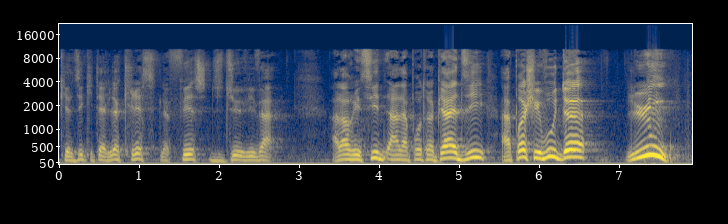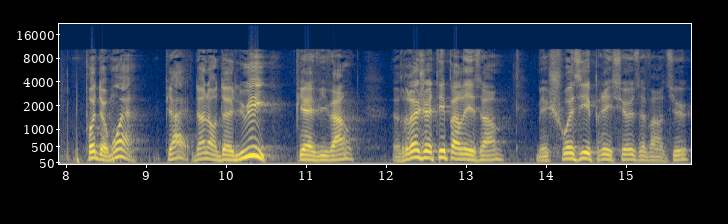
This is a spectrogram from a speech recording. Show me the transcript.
qui a dit qu'il était le Christ, le Fils du Dieu vivant. Alors ici, dans l'apôtre Pierre dit, approchez-vous de lui, pas de moi, Pierre, non, non, de lui, pierre vivante, rejetée par les hommes, mais choisie et précieuse devant Dieu.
